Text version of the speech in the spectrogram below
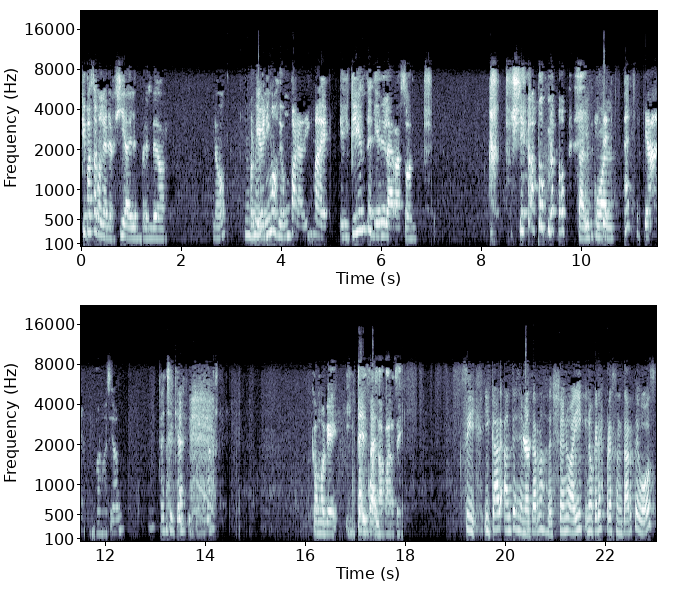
qué pasa con la energía del emprendedor, ¿no? Porque venimos de un paradigma de el cliente tiene la razón. Llega uno. Tal cual. Está chequeada esta información. Está chequeada esta información. Como que intensa esa parte. Sí, y Car, antes de meternos de lleno ahí, ¿no querés presentarte vos?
